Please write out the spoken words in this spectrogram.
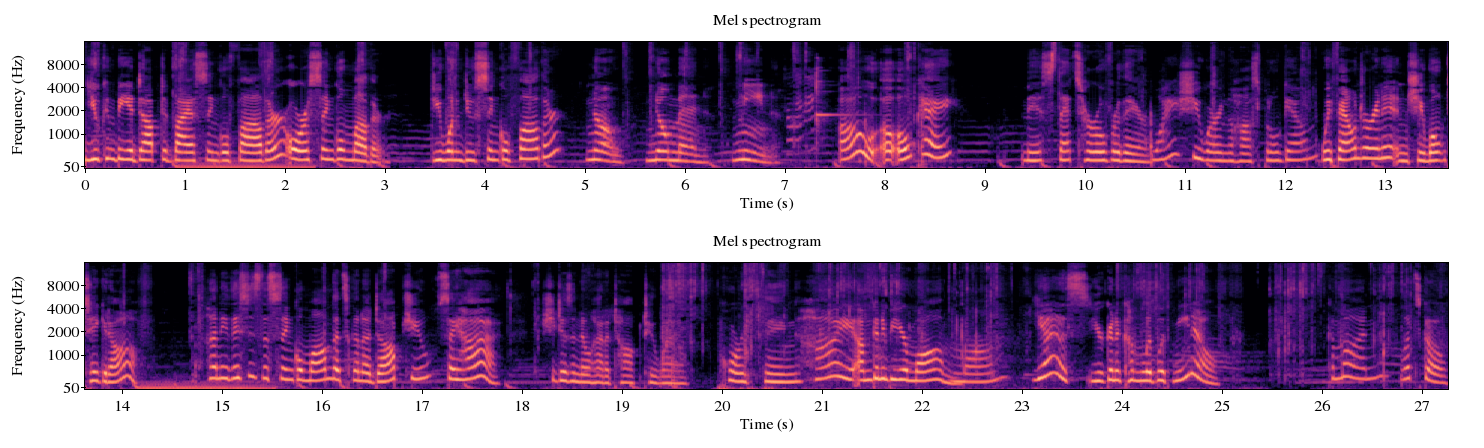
You can be adopted by a single father or a single mother. Do you want to do single father? No, no men. Mean. Oh, oh, okay. Miss, that's her over there. Why is she wearing a hospital gown? We found her in it and she won't take it off. Honey, this is the single mom that's gonna adopt you. Say hi. She doesn't know how to talk too well. Poor thing. Hi, I'm gonna be your mom. Mom? Yes, you're gonna come live with me now. Come on, let's go.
